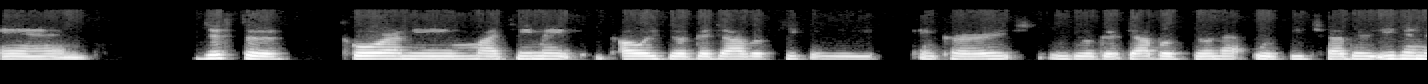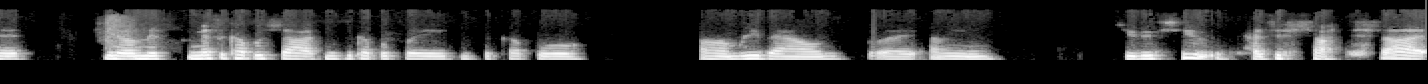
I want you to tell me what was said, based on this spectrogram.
and just to score, I mean, my teammates always do a good job of keeping me encouraged. We do a good job of doing that with each other, even if you know miss miss a couple shots, miss a couple plays, miss a couple um, rebounds. But I mean, shoot or shoot. I just shot the shot,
